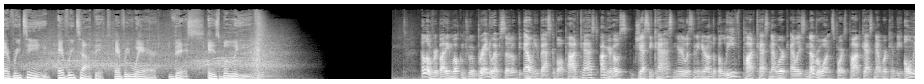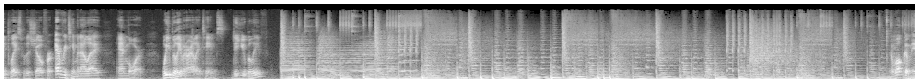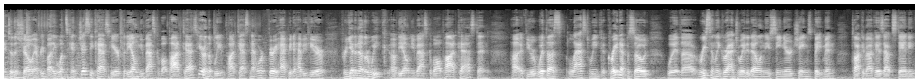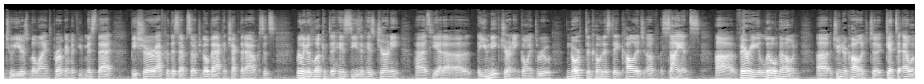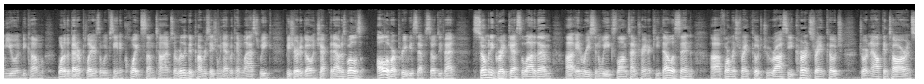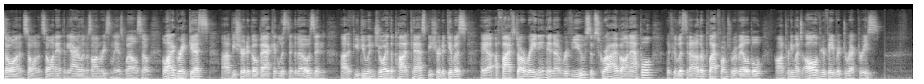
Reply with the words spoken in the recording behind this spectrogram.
Every team, every topic, everywhere. This is Bleav. Hello, everybody, and welcome to a brand new episode of the LMU Basketball Podcast. I'm your host, Jesse Cass, and you're listening here on the Bleav Podcast Network, LA's number one sports podcast network, and the only place with a show for every team in LA and more. We believe in our LA teams. Do you believe? Welcome into the show, everybody. Once again, Jesse Cass here for the LMU Basketball Podcast here on the Bleav Podcast Network. Very happy to have you here for yet another week of the LMU Basketball Podcast. And uh, if you were with us last week, a great episode with uh, recently graduated LMU senior James Bateman talking about his outstanding two years with the Lions program. If you missed that, be sure after this episode to go back and check that out because it's really good look into his season, his journey, as he had a, a, a unique journey going through North Dakota State College of Science, uh, very little known uh, junior college, to get to LMU and become one of the better players that we've seen in quite some time. So, a really good conversation we had with him last week. Be sure to go and check that out, as well as all of our previous episodes. We've had so many great guests, a lot of them uh, in recent weeks. Longtime trainer Keith Ellison, uh, former strength coach Drew Rossi, current strength coach Jordan Alcantar, and so on and so on and so on. Anthony Ireland was on recently as well. So, a lot of great guests. Uh, be sure to go back and listen to those. And uh, if you do enjoy the podcast, be sure to give us a, a five star rating and a review. Subscribe on Apple. If you're listed on other platforms, we're available on pretty much all of your favorite directories,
